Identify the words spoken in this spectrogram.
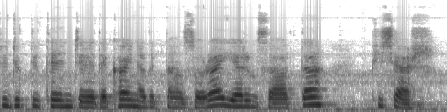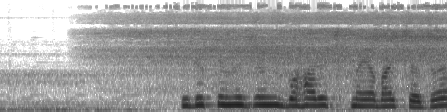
düdüklü tencerede kaynadıktan sonra yarım saatte pişer. Düdüklümüzün buharı çıkmaya başladı.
